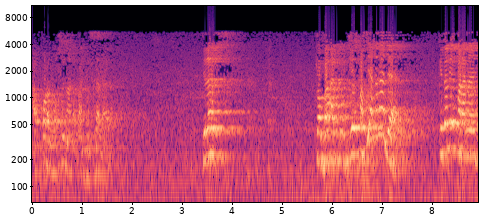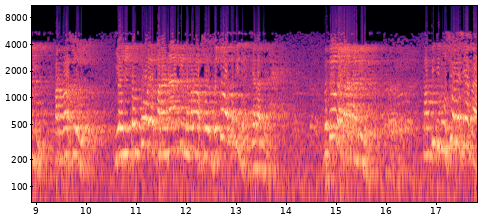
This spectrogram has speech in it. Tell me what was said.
Al-Quran dan Sunnah salaf, jelas cobaan ujian pasti akan ada. Kita lihat para nabi, para rasul yang ditempuh oleh para nabi dan para rasul betul atau tidak jalannya? Betul nggak para nabi? Tapi dimusuhi oleh siapa?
